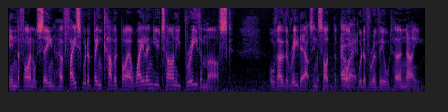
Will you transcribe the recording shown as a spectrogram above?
in the final scene. Her face would have been covered by a Weyland Yutani breather mask, although the readouts inside the oh, pod Oh, right. would have revealed her name.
